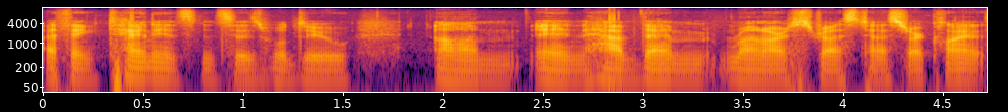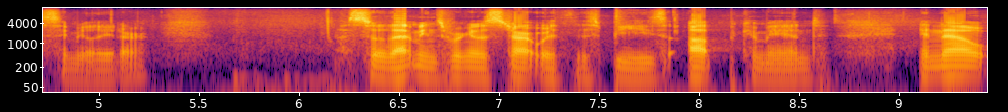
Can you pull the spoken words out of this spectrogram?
I think, 10 instances we'll do um, and have them run our stress test, our client simulator. So that means we're going to start with this bees up command. And now,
